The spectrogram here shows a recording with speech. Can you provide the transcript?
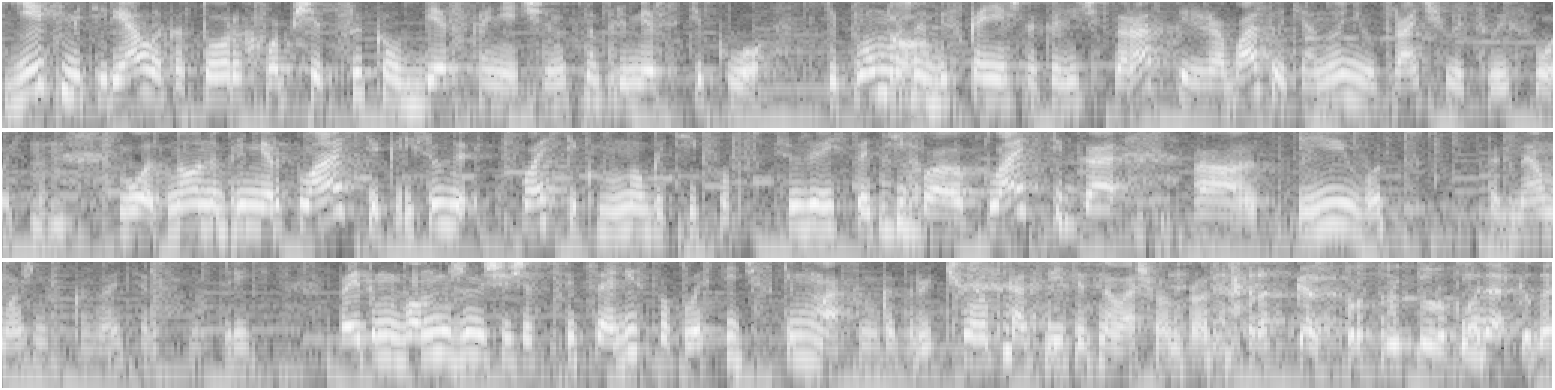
Есть материалы, которых вообще цикл бесконечен. Это, например, стекло. Стекло Да. можно бесконечное количество раз перерабатывать, и оно не утрачивает свои свойства. Вот. Но, например, пластик, и все, пластик много типов. Все зависит от типа пластика, а, и вот тогда можно сказать, рассмотреть. Поэтому вам нужен еще сейчас специалист по пластическим массам, который четко ответит на ваш вопрос. Расскажет про структуру пластика, да?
